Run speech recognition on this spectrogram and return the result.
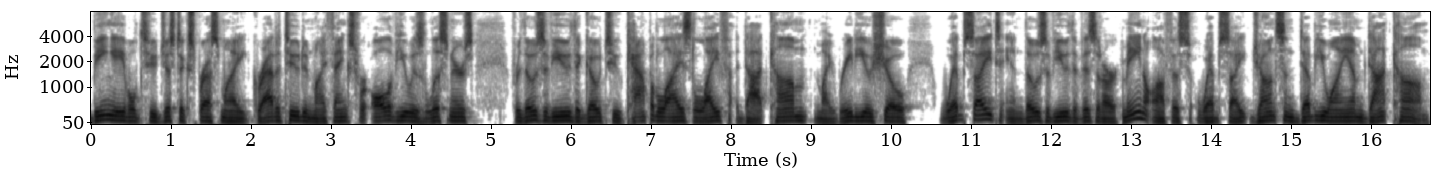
being able to just express my gratitude and my thanks for all of you as listeners for those of you that go to capitalizedlife.com, my radio show website, and those of you that visit our main office website, johnsonwim.com,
